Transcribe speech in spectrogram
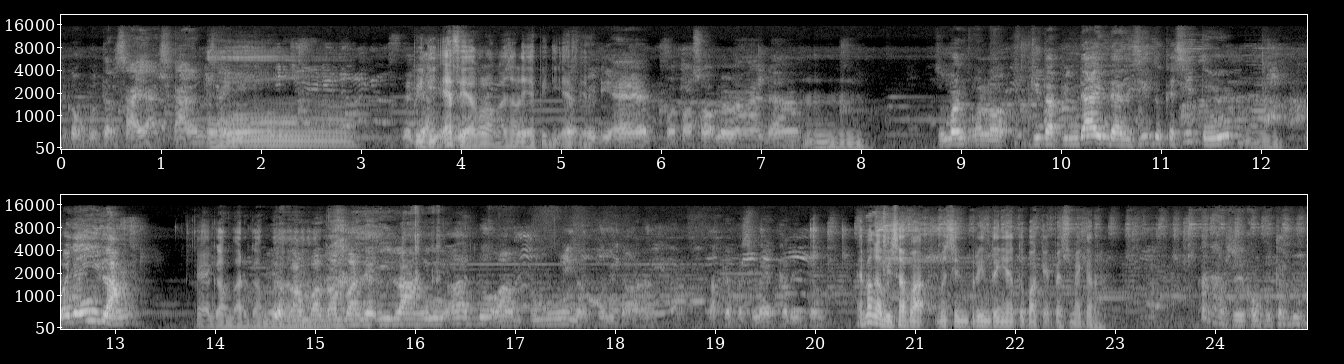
Di komputer saya sekarang saya ini. oh. Jadi PDF ya kalau nggak salah ya PDF ya. PDF Photoshop memang ada. Hmm. cuman kalau kita pindahin dari situ ke situ Hmm. banyak hilang. Kayak gambar-gambar. Iya gambar-gambarnya hilang. Ini aduh ampun ampun itu orang. Pakai pacemaker itu. Emang nggak bisa pak mesin printingnya tuh pakai pacemaker? Kan harus dari komputer dulu.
